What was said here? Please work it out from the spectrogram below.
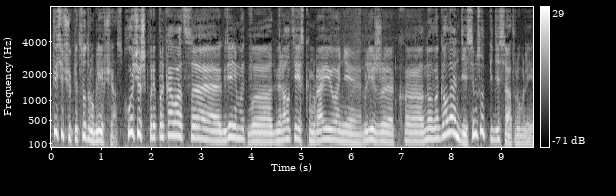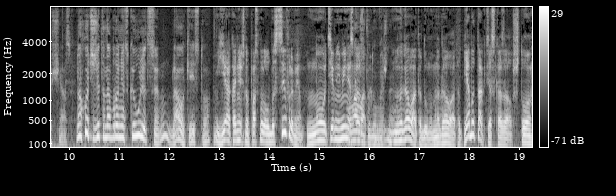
1500 рублей в час. Хочешь припарковаться где-нибудь в Адмиралтейском районе, ближе к Новой Голландии, 750 рублей в час. Ну, а хочешь это на Бронинской улице, ну, да, окей, 100. Я, конечно, поспорил бы с цифрами, но, тем не менее, скажу... думаешь, да? Многовато, думаю, многовато. Я бы так тебе сказал, что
